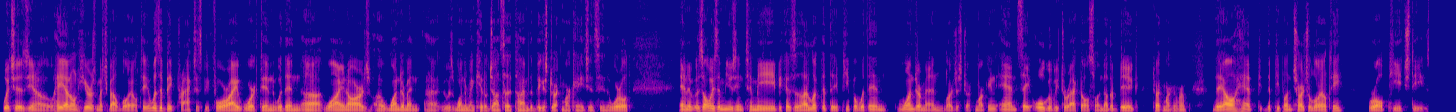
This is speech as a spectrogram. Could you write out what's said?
which is you know, hey, I don't hear as much about loyalty. It was a big practice before. I worked in within uh, Y&R's uh, Wunderman. Uh, it was Wunderman Cato Johnson at the time, the biggest direct marketing agency in the world. And it was always amusing to me because as I looked at the people within Wunderman, largest direct marketing, and say Ogilvy Direct, also another big direct marketing firm, they all had the people in charge of loyalty were all PhDs,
